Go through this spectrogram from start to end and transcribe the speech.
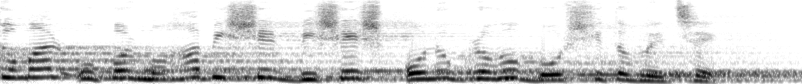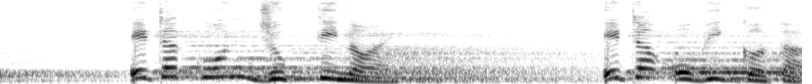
তোমার উপর মহাবিশ্বের বিশেষ অনুগ্রহ বর্ষিত হয়েছে। এটা কোন যুক্তি নয়, এটা অভিজ্ঞতা।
